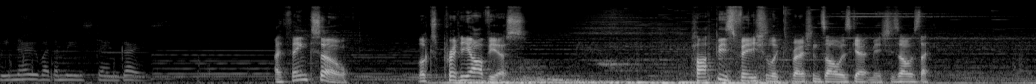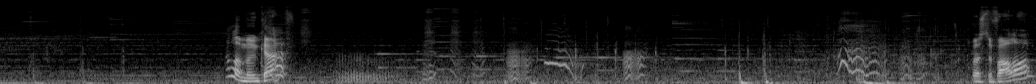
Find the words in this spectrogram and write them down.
we know where the moonstone goes. I think so. Looks pretty obvious. Poppy's facial expressions always get me. She's always like, Hello, Mooncalf. Supposed to follow him?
